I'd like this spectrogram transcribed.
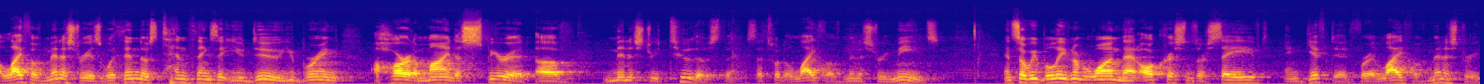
A life of ministry is within those 10 things that you do, you bring a heart, a mind, a spirit of ministry to those things. That's what a life of ministry means. And so we believe, number one, that all Christians are saved and gifted for a life of ministry.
